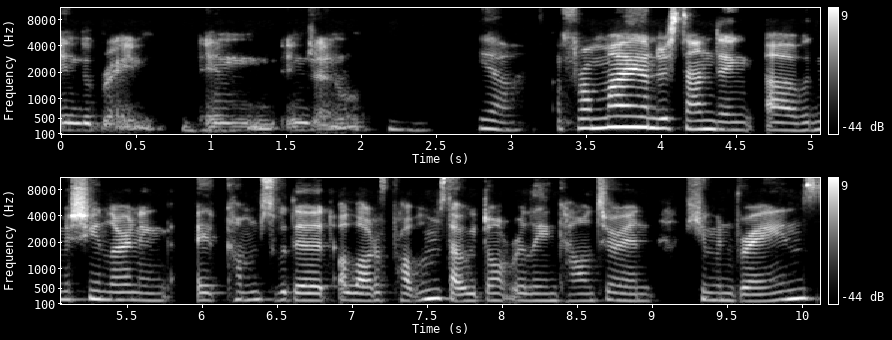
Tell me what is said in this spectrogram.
in the brain mm-hmm. in in general. Mm-hmm. Yeah. From my understanding, uh, with machine learning, it comes with it a lot of problems that we don't really encounter in human brains,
